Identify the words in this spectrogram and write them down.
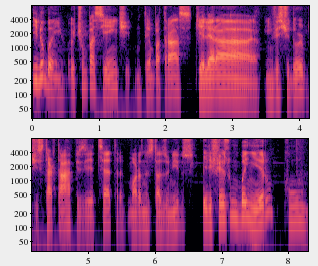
E no banho. Eu tinha um paciente um tempo atrás que ele era investidor de startups e etc. Mora nos Estados Unidos. Ele fez um banheiro com um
